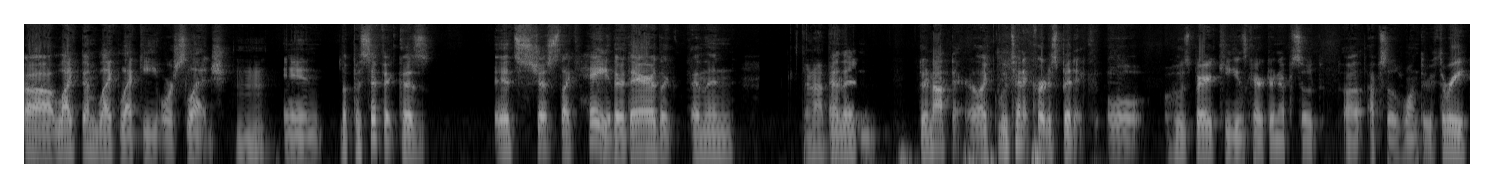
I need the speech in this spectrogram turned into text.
uh, like them like Leckie or Sledge Mm-hmm. in the Pacific because it's just like, hey, they're there, they're, and then They're not. There. and then they're not there. Like Lieutenant Curtis Biddick, or, who's Barry Keoghan's character in episode uh, episodes one through three.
